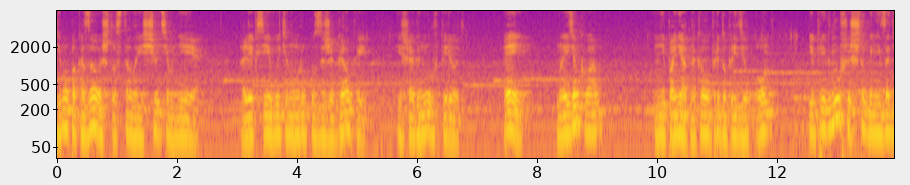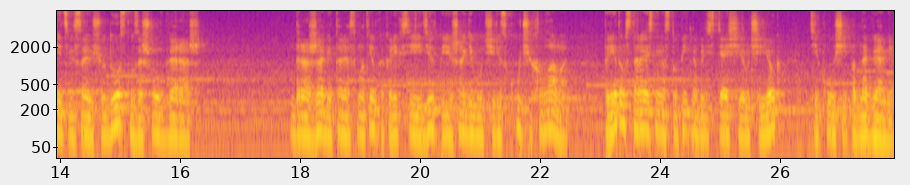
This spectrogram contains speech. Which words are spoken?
Ему показалось, что стало еще темнее. Алексей вытянул руку с зажигалкой и шагнул вперед. «Эй, мы идем к вам!» Непонятно, кого предупредил он, и пригнувшись, чтобы не задеть свисающую доску, зашел в гараж. Дрожа, Виталий смотрел, как Алексей и дед перешагивают через кучи хлама, при этом стараясь не наступить на блестящий ручеек, текущий под ногами.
